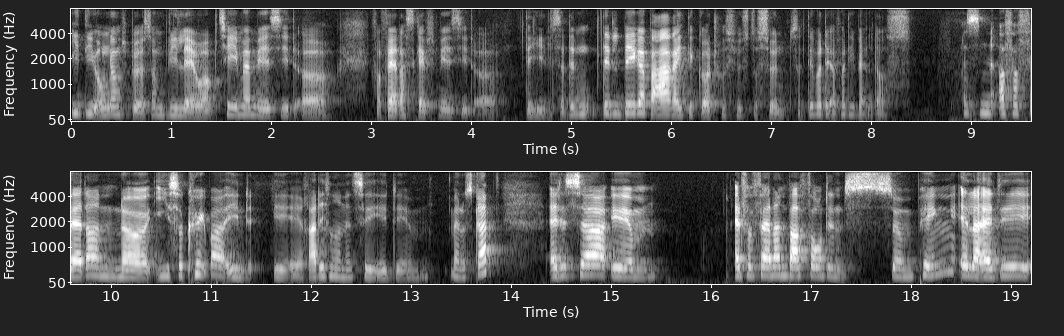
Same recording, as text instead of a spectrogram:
i de ungdomsbøger, som vi laver op temamæssigt og forfatterskabsmæssigt og det hele. Så det, det ligger bare rigtig godt hos Høst og Søn, så det var derfor, de valgte os. Og, sådan, og forfatteren, når I så køber et, øh, rettighederne til et øh, manuskript, er det så, øh, at forfatteren bare får den som penge, eller er det,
